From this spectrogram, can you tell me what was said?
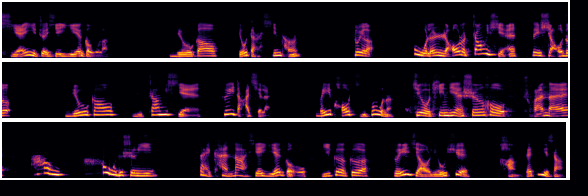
便宜这些野狗了，刘高有点心疼。对了，不能饶了张显那小子。刘高与张显追打起来，没跑几步呢，就听见身后传来啊呜啊呜的声音。再看那些野狗，一个个嘴角流血，躺在地上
